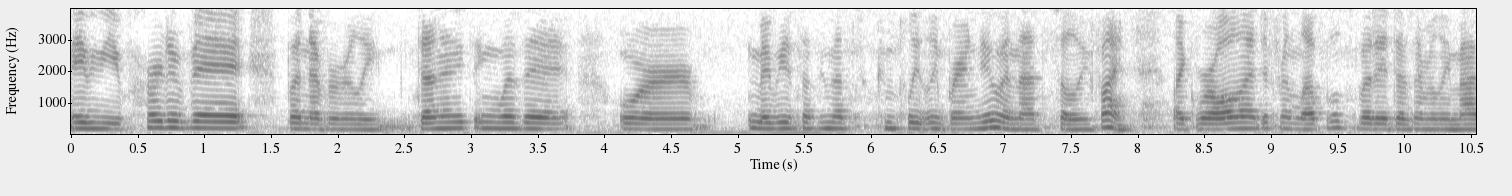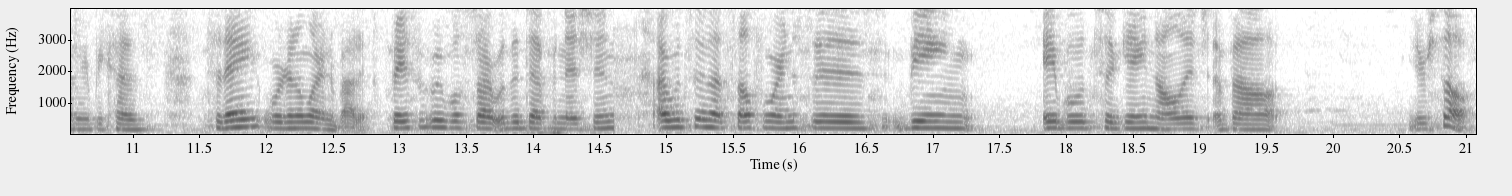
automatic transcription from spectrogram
maybe you've heard of it but never really done anything with it or maybe it's something that's completely brand new and that's totally fine. Like we're all at different levels, but it doesn't really matter because today we're to learn about it. Basically, we'll start with the definition. I would say that self-awareness is being able to gain knowledge about yourself.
